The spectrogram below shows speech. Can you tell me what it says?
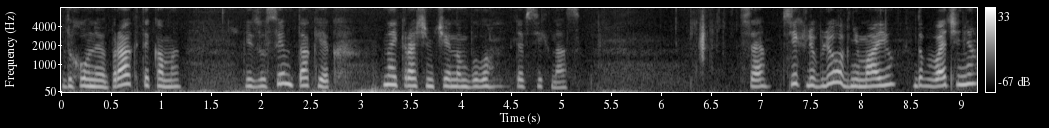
з духовними практиками. І з усім так, як найкращим чином було для всіх нас. Все, всіх люблю, обнімаю. До побачення.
